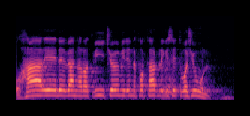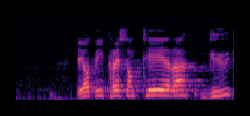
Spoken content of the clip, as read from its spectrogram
Og her er det, venner, at vi kommer i denne forferdelige situasjonen. Det at vi presenterer Gud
